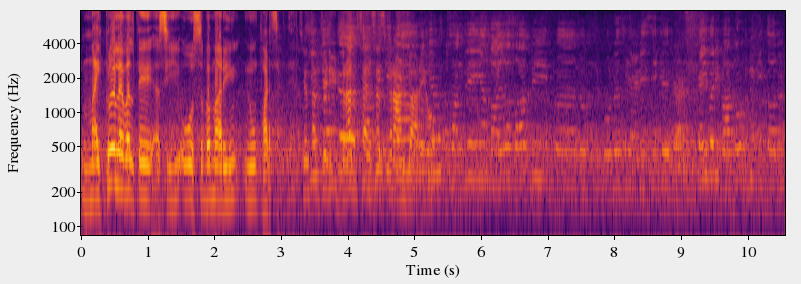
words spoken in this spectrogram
ਮਾਈਕਰੋ ਲੈਵਲ ਤੇ ਅਸੀਂ ਉਸ ਬਿਮਾਰੀ ਨੂੰ ਫੜ ਸਕਦੇ ਹਾਂ। ਸਿੰਘ ਸਾਹਿਬ ਜਿਹੜੀ ਡਰਗ ਸੈਂਸਸ ਕਰਾਉਣ ਜਾ ਰਹੇ ਹੋ। ਪਸੰਦ ਨਹੀਂ ਆਈਆਂ ਬਾਜਵਾ ਸਾਹਿਬ ਵੀ ਅਹ, ਜੋ ਤੁਸੀਂ ਬੋਲ ਰਹੇ ਸੀ ਹੈ ਨਹੀਂ ਸੀਗੇ। ਕਈ ਵਾਰੀ ਵਾਕਆਊਟ ਵੀ ਕੀਤਾ ਉਹਨਾਂ ਨੇ।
